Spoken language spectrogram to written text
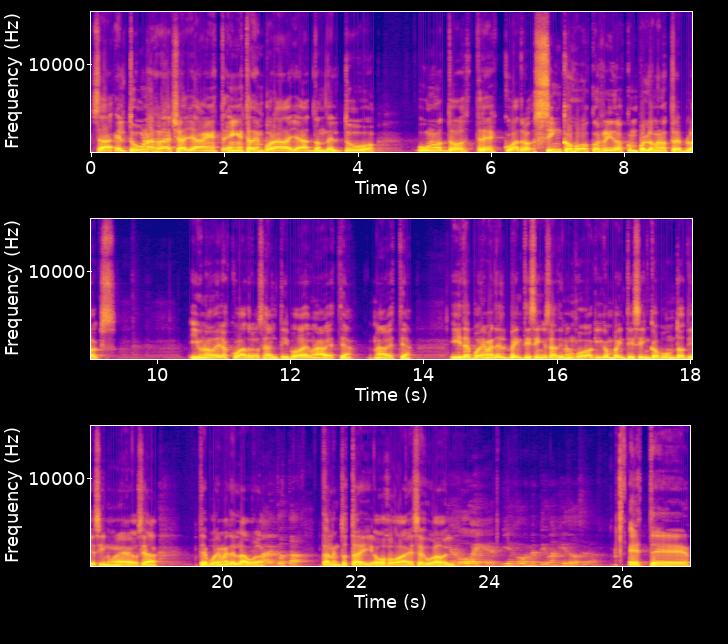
O sea, él tuvo una racha ya en, este- en esta temporada ya donde él tuvo 1, 2, 3, 4, 5 juegos corridos con por lo menos 3 blocks. Y uno de ellos 4. O sea, el tipo es una bestia. Una bestia. Y te puede meter 25. O sea, tiene un juego aquí con 25 puntos, 19. O sea, te puede meter la bola. talento está. Talento está ahí. Ojo a ese jugador. joven, es bien joven, 21 añitos, o sea. Este,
